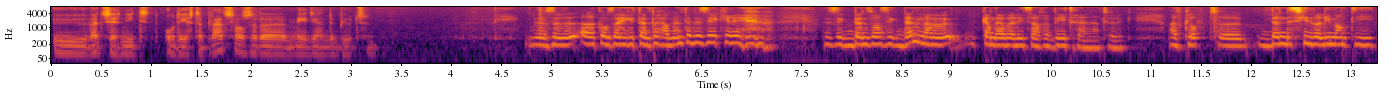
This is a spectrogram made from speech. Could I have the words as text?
u werd zich niet op de eerste plaats als er uh, media in de buurt zijn. We zullen elk ons eigen temperament hebben, zeker. Dus ik ben zoals ik ben, maar ik kan daar wel iets aan verbeteren natuurlijk. Maar het klopt, uh, ik ben misschien wel iemand die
